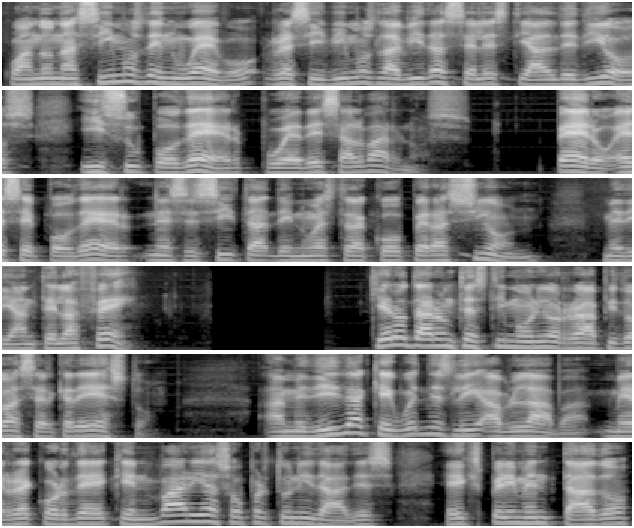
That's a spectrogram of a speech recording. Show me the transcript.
Cuando nacimos de nuevo, recibimos la vida celestial de Dios y su poder puede salvarnos. Pero ese poder necesita de nuestra cooperación mediante la fe. Quiero dar un testimonio rápido acerca de esto. A medida que Witness Lee hablaba, me recordé que en varias oportunidades he experimentado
